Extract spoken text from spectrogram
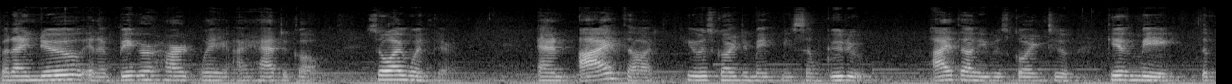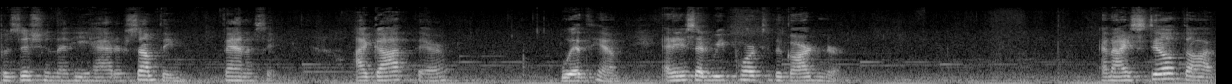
But I knew in a bigger heart way I had to go. So I went there. And I thought he was going to make me some guru. I thought he was going to give me the position that he had or something, fantasy. I got there with him, and he said, Report to the gardener. And I still thought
